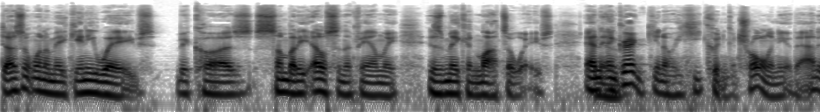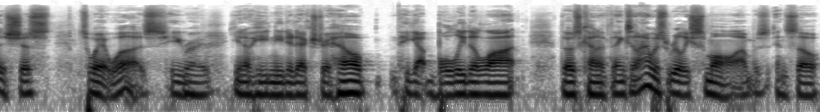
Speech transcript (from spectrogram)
doesn't want to make any waves because somebody else in the family is making lots of waves. And and Greg, you know, he couldn't control any of that. It's just it's the way it was. He Right. you know, he needed extra help. He got bullied a lot, those kind of things. And I was really small. I was, and so,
